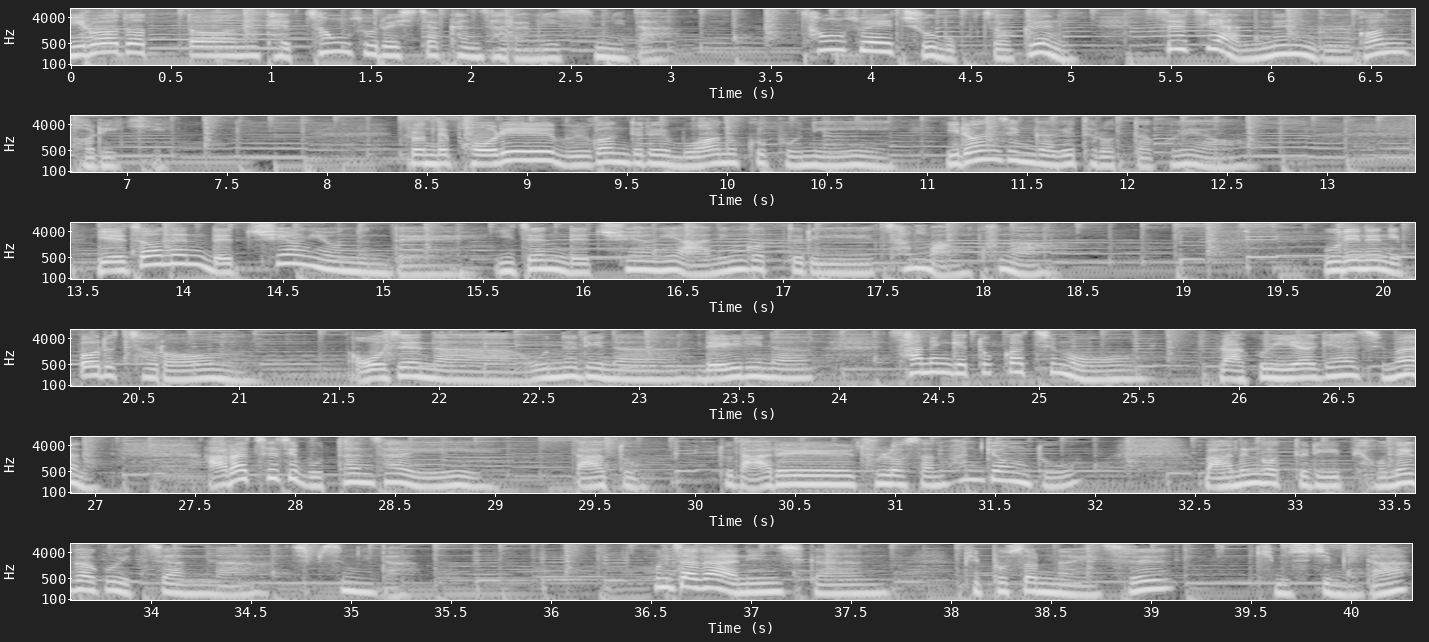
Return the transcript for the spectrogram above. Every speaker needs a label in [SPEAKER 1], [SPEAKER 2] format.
[SPEAKER 1] 미뤄뒀던 대청소를 시작한 사람이 있습니다. 청소의 주 목적은 쓰지 않는 물건 버리기. 그런데 버릴 물건들을 모아놓고 보니 이런 생각이 들었다고 해요. 예전엔 내 취향이었는데 이젠 내 취향이 아닌 것들이 참 많구나. 우리는 입버릇처럼 어제나 오늘이나 내일이나 사는 게 똑같지 뭐 라고 이야기하지만 알아채지 못한 사이 나도 또 나를 둘러싼 환경도 많은 것들이 변해가고 있지 않나 싶습니다. 혼자가 아닌 시간 Before Sunrise 김수지입니다.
